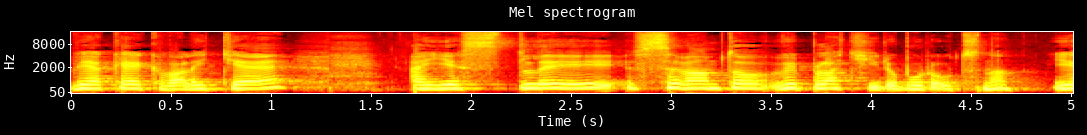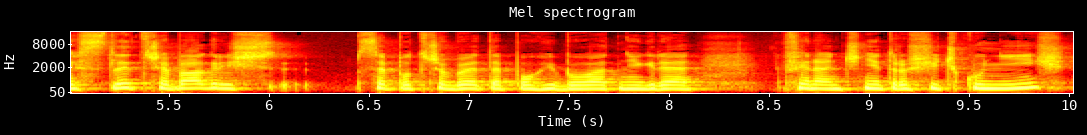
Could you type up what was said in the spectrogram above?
v jaké kvalitě a jestli se vám to vyplatí do budoucna. Jestli třeba, když se potřebujete pohybovat někde finančně trošičku níž,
